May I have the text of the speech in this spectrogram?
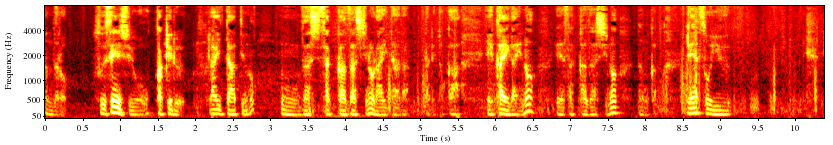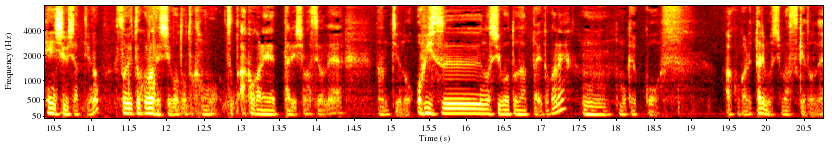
なんだろう、そういう選手を追っかけるライターっていうの？うん、雑誌、サッカー雑誌のライターだったりとか、え海外の、えサッカー雑誌のなんか、ね、そういう編集者っていうの？そういうところで仕事とかもちょっと憧れたりしますよね。なんていうの？オフィスの仕事だったりとかね。うん、もう結構憧れたりもしますけどね。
